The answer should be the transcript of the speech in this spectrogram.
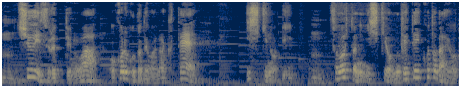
うん。注意するっていうのは、起こることではなくて、意識の意。うん。その人に意識を向けていくことだよ。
